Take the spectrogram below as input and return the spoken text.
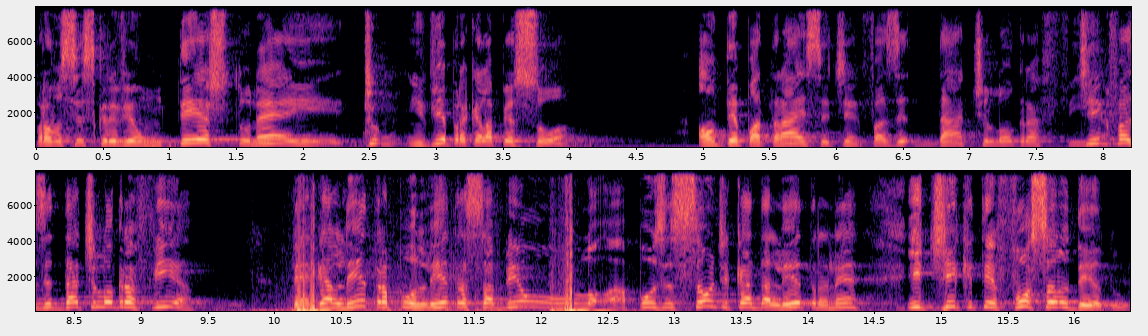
para você escrever um texto, né, e tchum, envia para aquela pessoa. Há um tempo atrás você tinha que fazer datilografia. Tinha que fazer datilografia. Pegar letra por letra, saber o, a posição de cada letra, né? E tinha que ter força no dedo.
